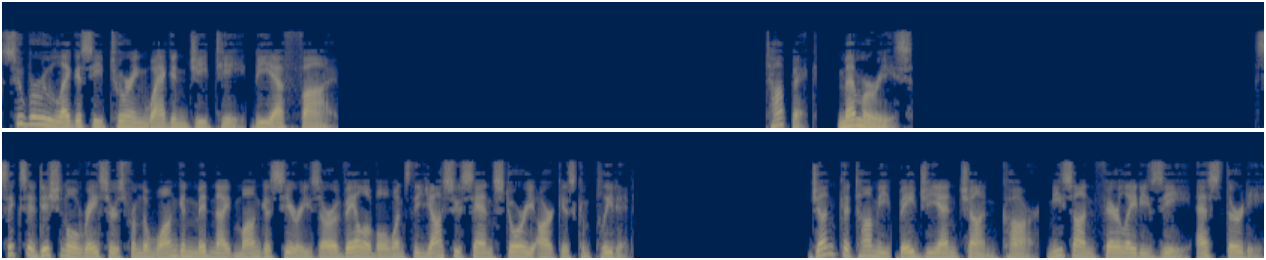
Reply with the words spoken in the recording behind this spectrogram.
Subaru Legacy Touring Wagon GT BF5 Topic Memories. Six additional racers from the Wangan Midnight manga series are available once the Yasu-san story arc is completed. Jun Kitami Beijian Chun car, Nissan Fairlady Z S30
